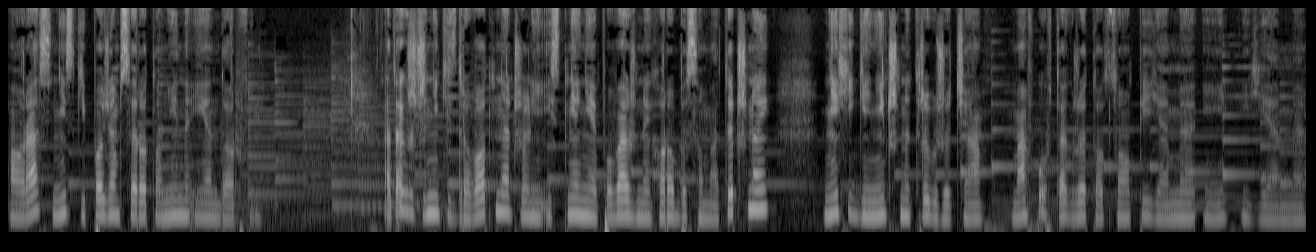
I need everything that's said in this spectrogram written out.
oraz niski poziom serotoniny i endorfin. A także czynniki zdrowotne, czyli istnienie poważnej choroby somatycznej, niehigieniczny tryb życia. Ma wpływ także to, co pijemy i jemy.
